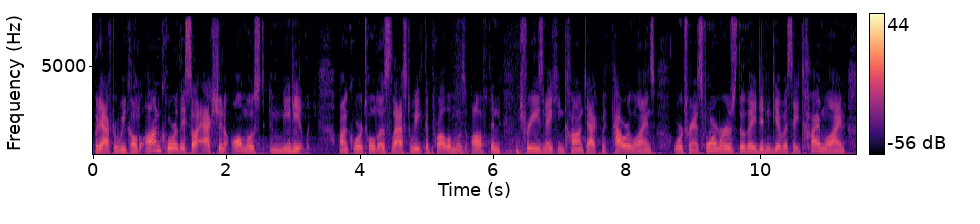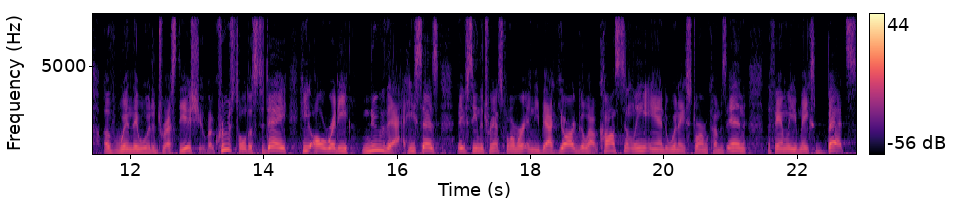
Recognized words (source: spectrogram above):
But after we called Oncor, they saw action almost immediately. Oncor told us last week the problem was often trees making contact with power lines or transformers, though they didn't give us a timeline of when they would address the issue. But Cruz told us today he already knew that. He says they've seen the transformer in the backyard go out constantly, and when a storm comes in, the family makes bets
